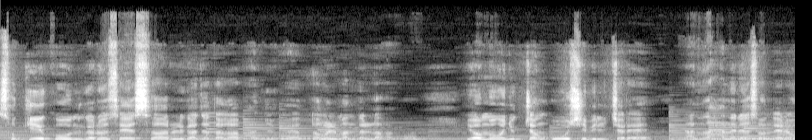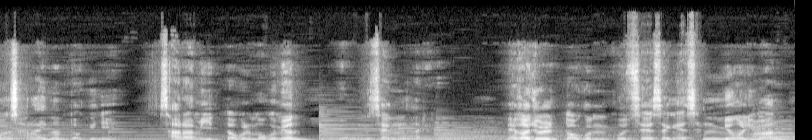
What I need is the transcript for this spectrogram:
속히 고운 그릇에 스아를 가져다가 반죽하여 떡을 만들라 하고 여목은 6장 51절에 나는 하늘에서 내려온 살아있는 떡이니 사람이 이 떡을 먹으면 영생하리라. 내가 줄 떡은 곧 세상의 생명을 위한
